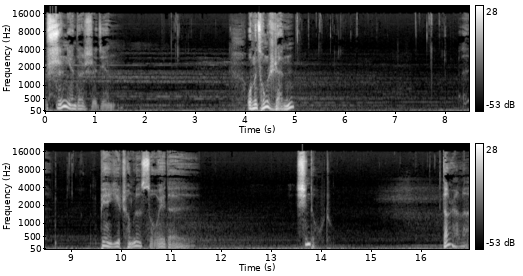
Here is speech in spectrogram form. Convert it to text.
十年的时间，我们从人已成了所谓的新的物种。当然了。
